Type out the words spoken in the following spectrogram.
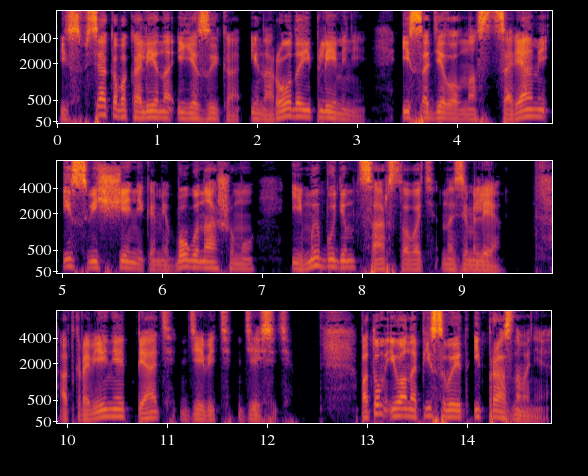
из всякого колена и языка, и народа, и племени, и соделал нас царями и священниками Богу нашему, и мы будем царствовать на земле». Откровение 5, 9, 10. Потом Иоанн описывает и празднование.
